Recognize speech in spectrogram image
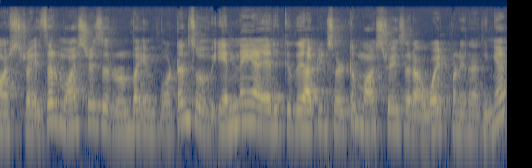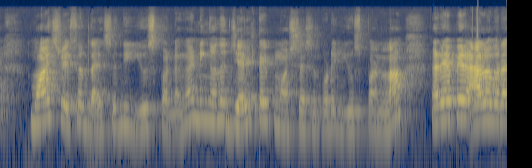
மாய்ஸ்சரைசர் மாய்ஸ்சரைசர் ரொம்ப இம்பார்ட்டன்ட் ஸோ எண்ணெயாக இருக்குது அப்படின்னு சொல்லிட்டு மாய்ஸ்சரைசர் அவாய்ட் அவாய்ட் பண்ணிடாதீங்க மாய்ஸ்சரைசர் தயவு செஞ்சு யூஸ் பண்ணுங்கள் நீங்கள் வந்து ஜெல் டைப் மாய்ஸ்சரைசர் கூட யூஸ் பண்ணலாம். நிறைய பேர் ஆலோவேரா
